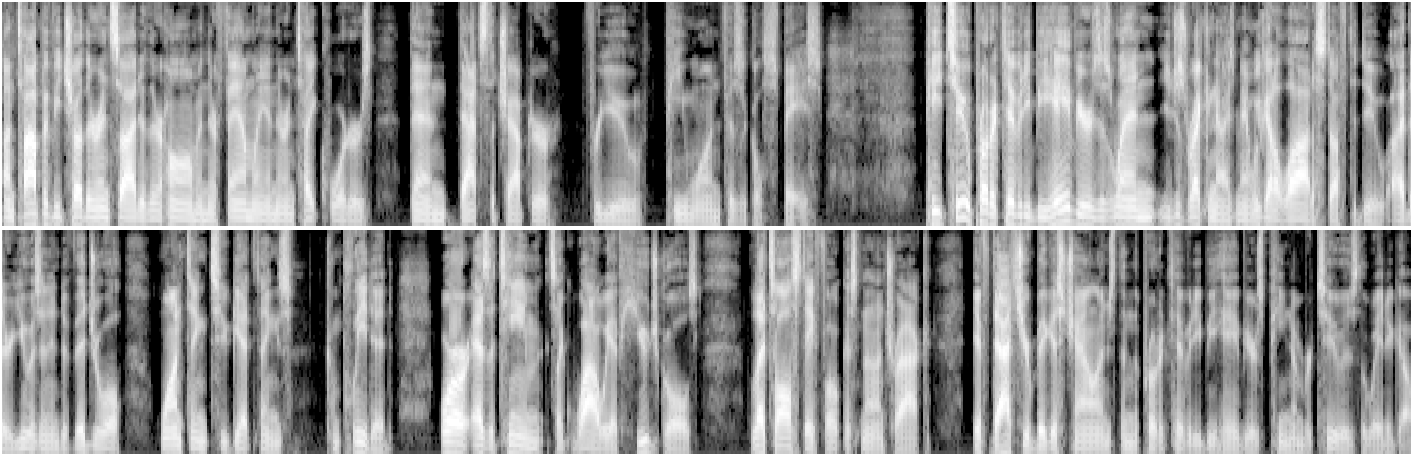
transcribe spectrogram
on top of each other inside of their home and their family and they're in tight quarters, then that's the chapter for you, P1 physical space. P2 productivity behaviors is when you just recognize, man, we've got a lot of stuff to do. Either you as an individual wanting to get things completed, or as a team, it's like, wow, we have huge goals. Let's all stay focused and on track. If that's your biggest challenge, then the productivity behaviors, P number two, is the way to go.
